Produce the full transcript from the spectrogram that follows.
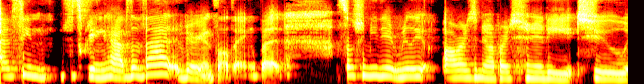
I've seen screen caps of that. Very insulting. But social media really offers a new opportunity to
